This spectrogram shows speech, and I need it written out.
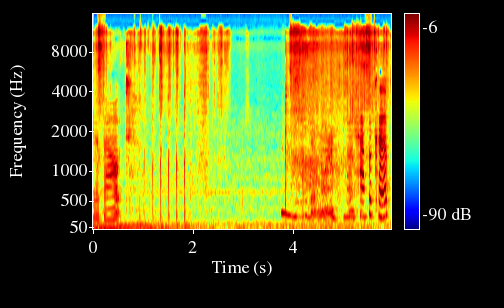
get about about half a cup.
